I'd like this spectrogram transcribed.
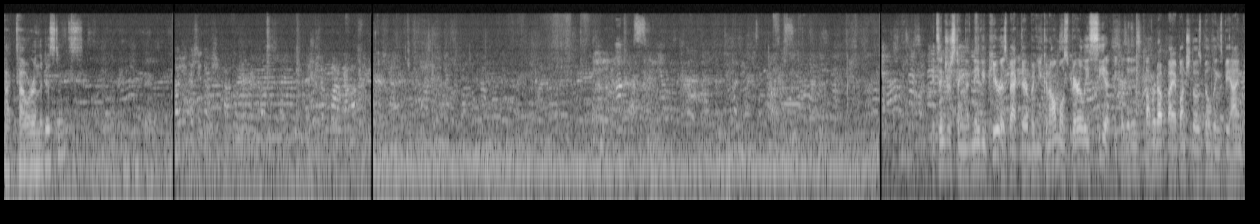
the Tower in the distance. You can see the Chicago River. There's some fun. It's interesting that Navy Pier is back there, but you can almost barely see it because it is covered up by a bunch of those buildings behind me.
